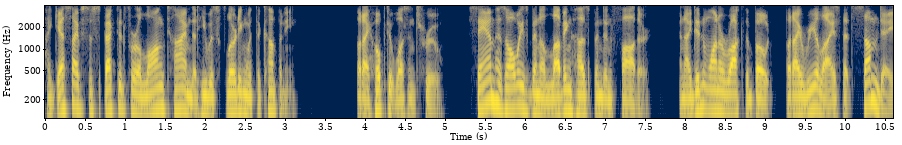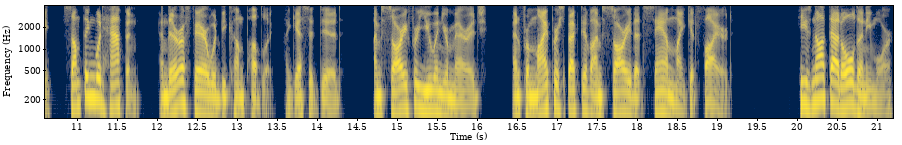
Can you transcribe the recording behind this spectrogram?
I guess I've suspected for a long time that he was flirting with the company, but I hoped it wasn't true. Sam has always been a loving husband and father, and I didn't want to rock the boat, but I realized that someday something would happen and their affair would become public. I guess it did. I'm sorry for you and your marriage, and from my perspective, I'm sorry that Sam might get fired. He's not that old anymore,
